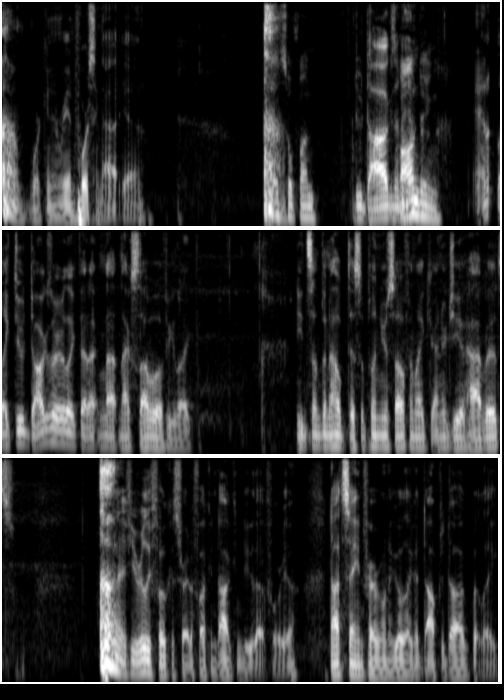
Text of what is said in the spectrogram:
Working and reinforcing that, yeah. That's so fun. Do dogs and Bonding. and like, dude, dogs are like that at that next level. If you like need something to help discipline yourself and like your energy of habits, if you really focus right, a fucking dog can do that for you. Not saying for everyone to go like adopt a dog, but like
